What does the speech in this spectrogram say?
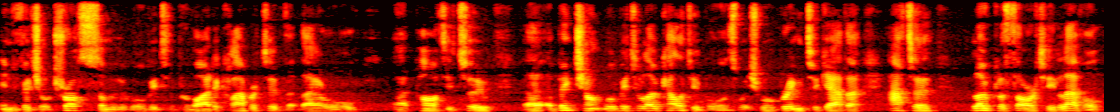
individual trusts, some of it will be to the provider collaborative that they are all party to. a big chunk will be to locality boards, which will bring together at a local authority level,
